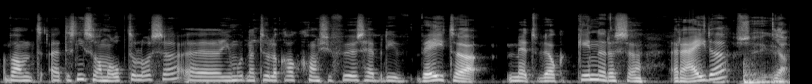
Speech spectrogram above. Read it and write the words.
Want het is niet zomaar op te lossen. Eh, je moet natuurlijk ook gewoon chauffeurs hebben die weten met welke kinderen ze rijden. Zeker. Ja,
